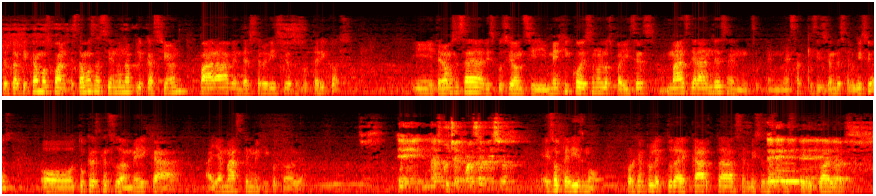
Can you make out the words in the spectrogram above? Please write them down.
Te platicamos, Juan. Estamos haciendo una aplicación para vender servicios esotéricos. Y tenemos esa discusión si México es uno de los países más grandes en, en esa adquisición de servicios o tú crees que en Sudamérica haya más que en México todavía. Eh, no escuché, ¿cuál servicio? Esoterismo. Por ejemplo, lectura de cartas, servicios eh, espirituales.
